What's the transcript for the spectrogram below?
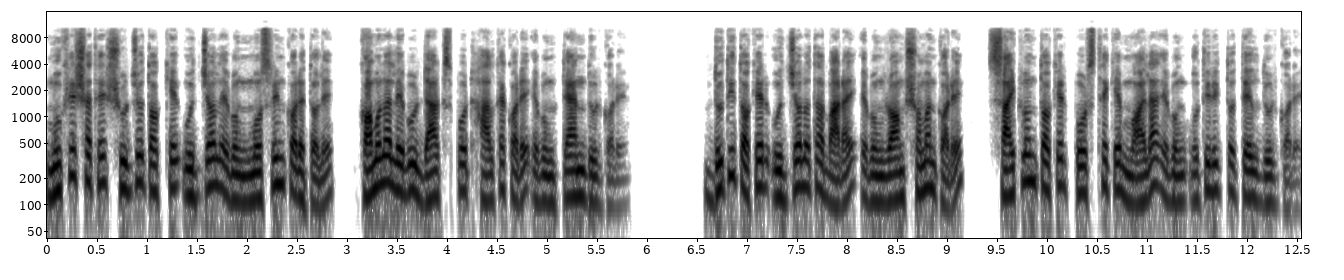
মুখের সাথে সূর্য ত্বককে উজ্জ্বল এবং মসৃণ করে তোলে কমলা লেবুর ডার্ক স্পট হালকা করে এবং ট্যান দূর করে। দুটি ত্বকের উজ্জ্বলতা বাড়ায় এবং রং সমান করে, সাইক্লোন ত্বকের পোর্স থেকে ময়লা এবং অতিরিক্ত তেল দূর করে।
